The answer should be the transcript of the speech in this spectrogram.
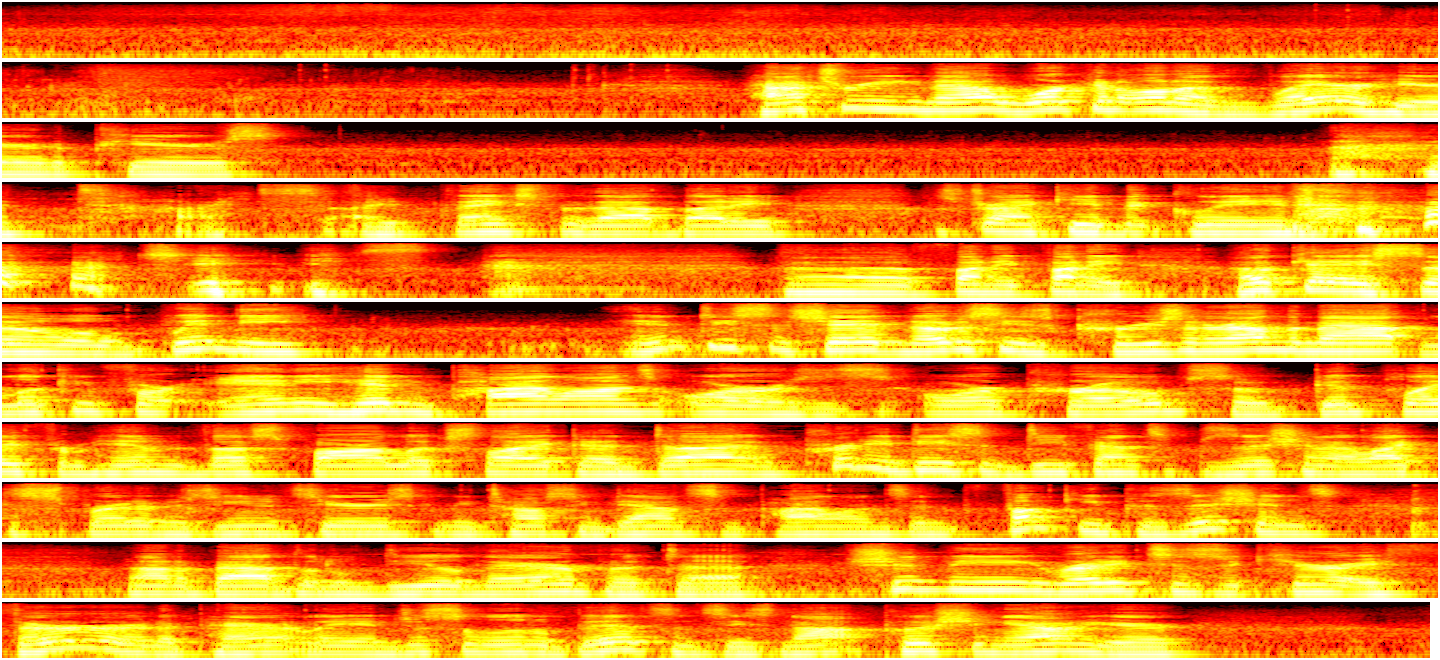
Hatchery now working on a lair here, it appears. Thanks for that, buddy. Let's try and keep it clean. Jeez. Uh, funny, funny. Okay, so Windy in decent shape. Notice he's cruising around the map looking for any hidden pylons or or probes. So good play from him thus far. Looks like a done pretty decent defensive position. I like the spread of his units here. He's going to be tossing down some pylons in funky positions. Not a bad little deal there, but uh, should be ready to secure a third apparently in just a little bit since he's not pushing out here.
